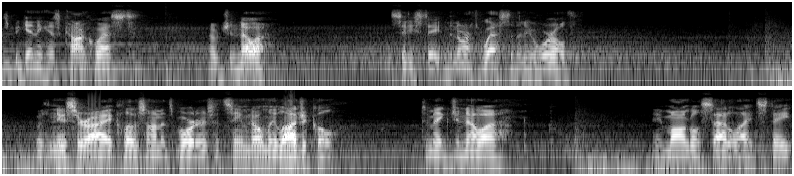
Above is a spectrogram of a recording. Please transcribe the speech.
is beginning his conquest of Genoa, the city-state in the northwest of the New World. With New Sarai close on its borders, it seemed only logical to make Genoa a Mongol satellite state,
